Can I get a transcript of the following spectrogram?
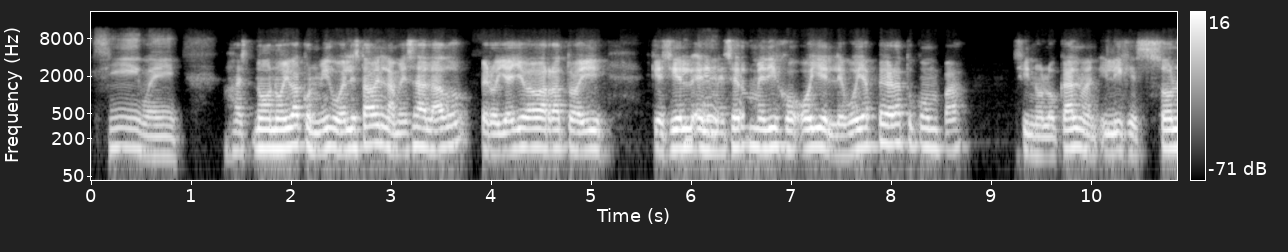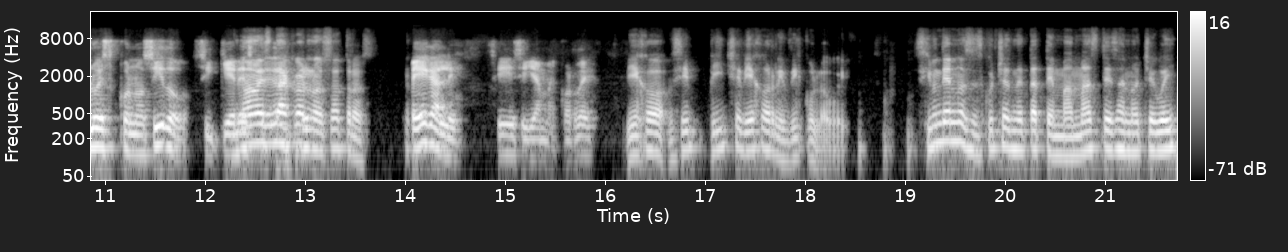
Sí, güey. No, no iba conmigo. Él estaba en la mesa al lado, pero ya llevaba rato ahí que si el, el, mesero me dijo, oye, le voy a pegar a tu compa si no lo calman. Y le dije, solo es conocido, si quieres. No está con nosotros. Pégale. Sí, sí, ya me acordé. Viejo, sí, pinche viejo ridículo, güey. Si un día nos escuchas, neta, te mamaste esa noche, güey.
